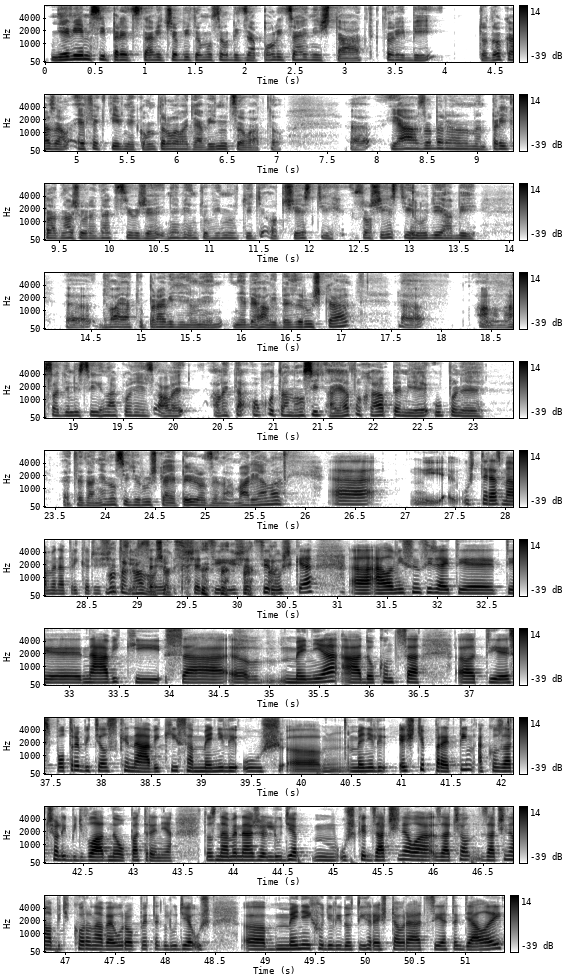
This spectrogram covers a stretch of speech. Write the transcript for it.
neviem si predstaviť, čo by to musel byť za policajný štát, ktorý by to dokázal efektívne kontrolovať a vynúcovať to. E, ja zoberiem len príklad našu redakciu, že neviem tu vynútiť od šiestich, zo šiestich ľudí, aby dvaja tu pravidelne nebehali bez rúška áno, nasadili si ich nakoniec, ale, ale tá ochota nosiť, a ja to chápem, je úplne, teda nenosiť rúška je prirodzená. Mariana? Uh, už teraz máme napríklad, že všetci, no tak áno, všetci, všetci rúška, ale myslím si, že aj tie, tie návyky sa e, menia a dokonca e, tie spotrebiteľské návyky sa menili už e, menili ešte predtým, ako začali byť vládne opatrenia. To znamená, že ľudia už keď začínala, začal, začínala byť korona v Európe, tak ľudia už menej chodili do tých reštaurácií a tak ďalej,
